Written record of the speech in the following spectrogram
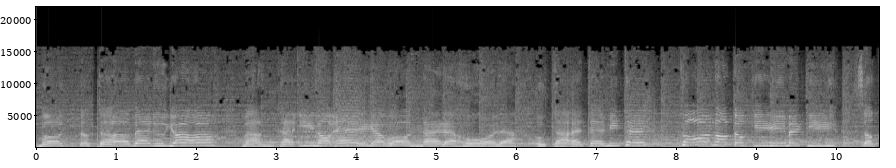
もっと飛べるよ。満開の笑顔ならほら歌えてみて。このときめきそこ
